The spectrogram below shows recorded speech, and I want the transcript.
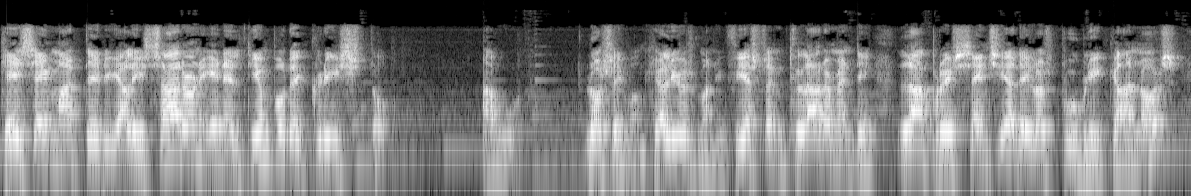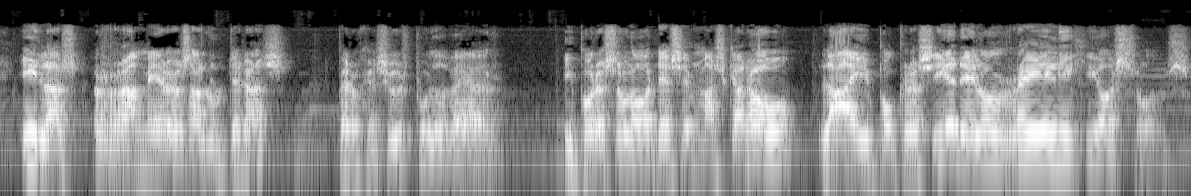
que se materializaron en el tiempo de Cristo. Aún. Los evangelios manifiestan claramente la presencia de los publicanos y las rameras adúlteras, pero Jesús pudo ver y por eso lo desenmascaró la hipocresía de los religiosos,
